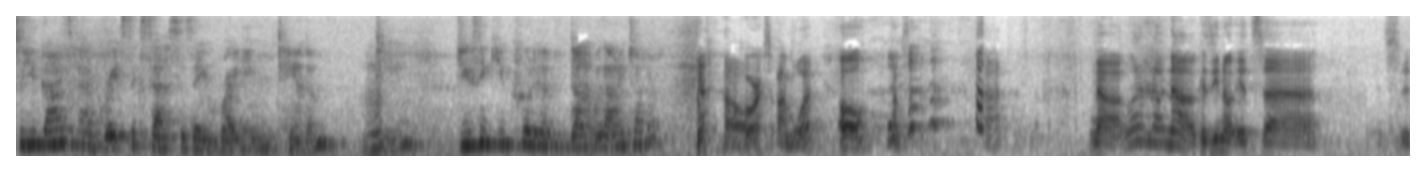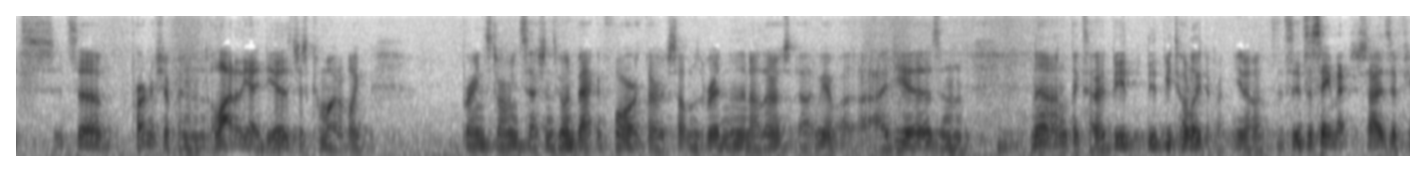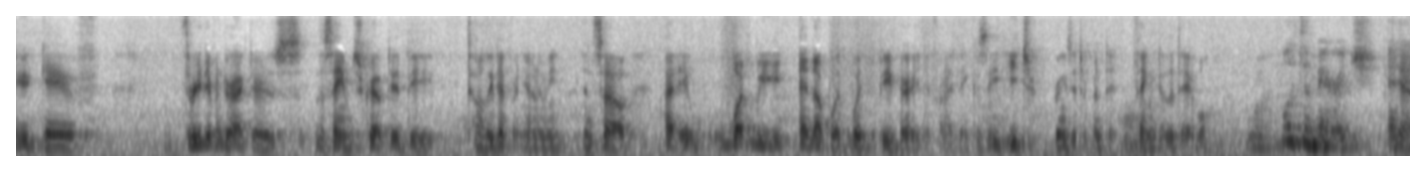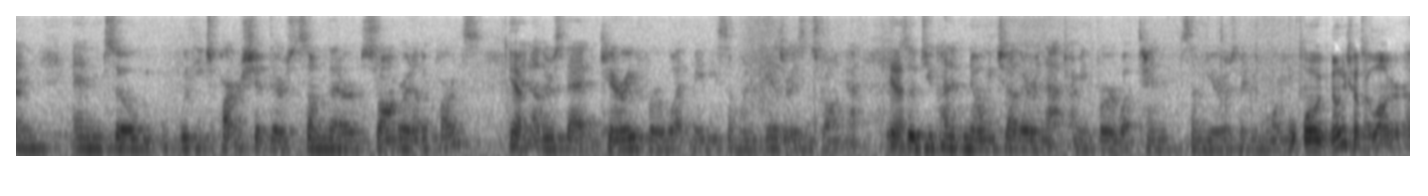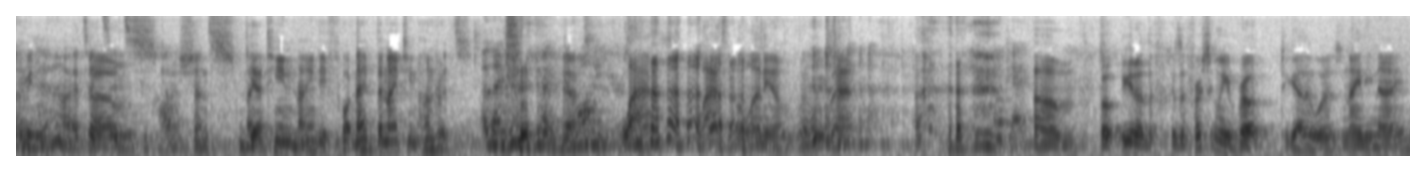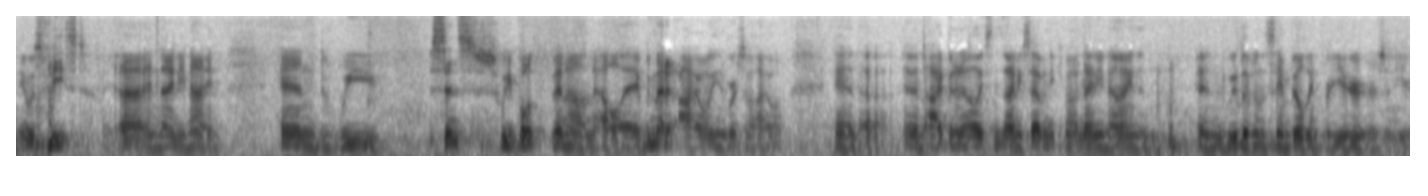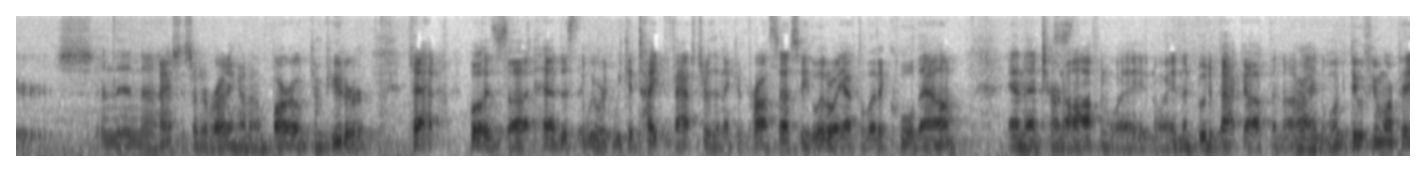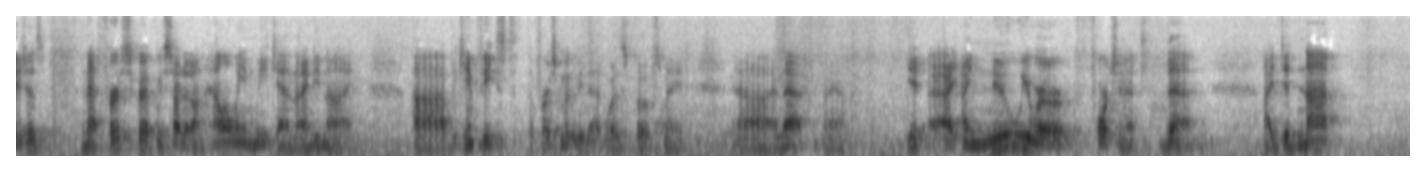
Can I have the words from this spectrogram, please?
So you guys have had great success as a writing tandem Mhm. team. Do you think you could have done it without each other? Yeah, of course. I'm what? Oh. I'm s- uh, no, well, no, no, because you know it's uh, it's it's it's a partnership, and a lot of the ideas just come out of like brainstorming sessions, going back and forth, or something's written, and then others uh, we have uh, ideas, and no, I don't think so. It'd be it'd be totally different. You know, it's it's the same exercise if you gave three different directors the same script, it'd be totally different. You know what I mean? And so, uh, it, what we end up with would be very different, I think, because each brings a different thing to the table. Well, it's a marriage, and, Yeah. and and so with each partnership, there's some that are stronger at other parts, Yeah. and others that carry for what maybe someone is or isn't strong at. Yeah. So do you kind of know each other in that? I mean, for what ten some years, maybe more. you- Well, we've known each other longer. I Oh, mean, Yeah, it's, um, it's, it's College. gosh, since 1994, ni- the 1900s. Uh, that's right, Yes. Nirvana years. last last millennium when we met. Okay. Um, but you know, because the, first thing we wrote together was '99. It was Feast uh, in '99, and we, since we both been on LA, we met at Iowa, University of Iowa, and uh, and I've been in LA since '97. He came out in '99, and Mhm. and we lived in the same building for years and years, and then uh, I actually started writing on a borrowed computer that was uh, had this. We were we could type faster than it could process. So you literally have to let it cool down, and then turn off and wait and wait, and then boot it back up. And all right, we'll do a few more pages. And that first script we started on Halloween weekend '99 uh, became Feast, the first movie that was folks made, uh, and that man. Yeah, I, I knew we were fortunate then. I did not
